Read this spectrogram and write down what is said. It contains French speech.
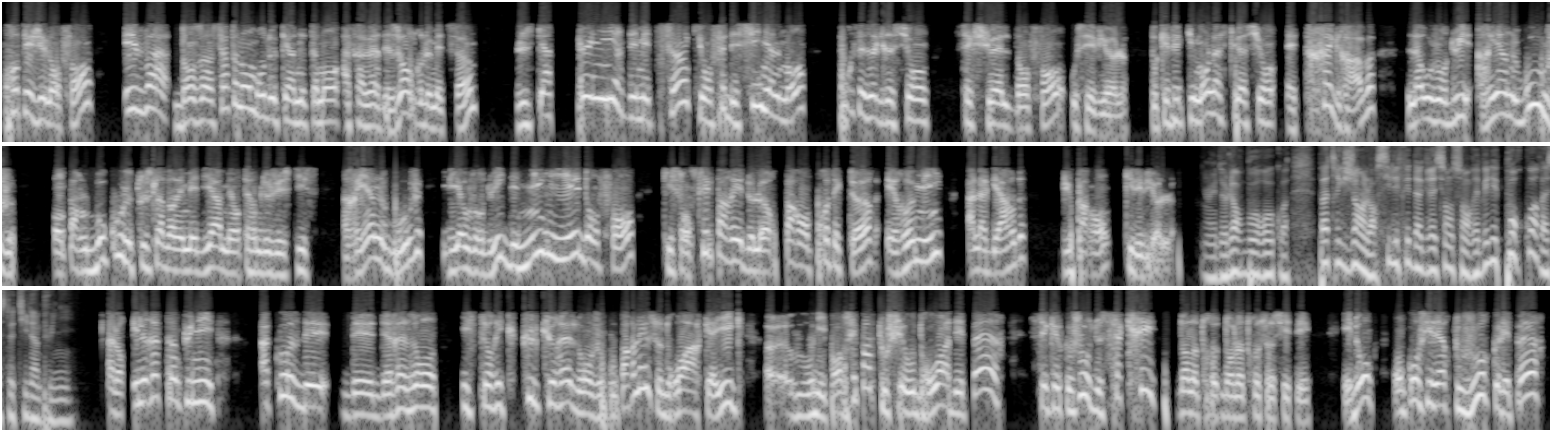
protéger l'enfant, et va, dans un certain nombre de cas, notamment à travers des ordres de médecins, jusqu'à punir des médecins qui ont fait des signalements pour ces agressions sexuelles d'enfants ou ces viols. Donc effectivement, la situation est très grave. Là, aujourd'hui, rien ne bouge. On parle beaucoup de tout cela dans les médias, mais en termes de justice, rien ne bouge. Il y a aujourd'hui des milliers d'enfants qui sont séparés de leurs parents protecteurs et remis à la garde du parent qui les viole. Oui, de leur bourreau, quoi. Patrick Jean, alors si les faits d'agression sont révélés, pourquoi reste-t-il impuni? Alors, il reste impuni à cause des, des, des, raisons historiques, culturelles dont je vous parlais, ce droit archaïque, euh, vous n'y pensez pas, toucher au droit des pères, c'est quelque chose de sacré dans notre, dans notre société. Et donc, on considère toujours que les pères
